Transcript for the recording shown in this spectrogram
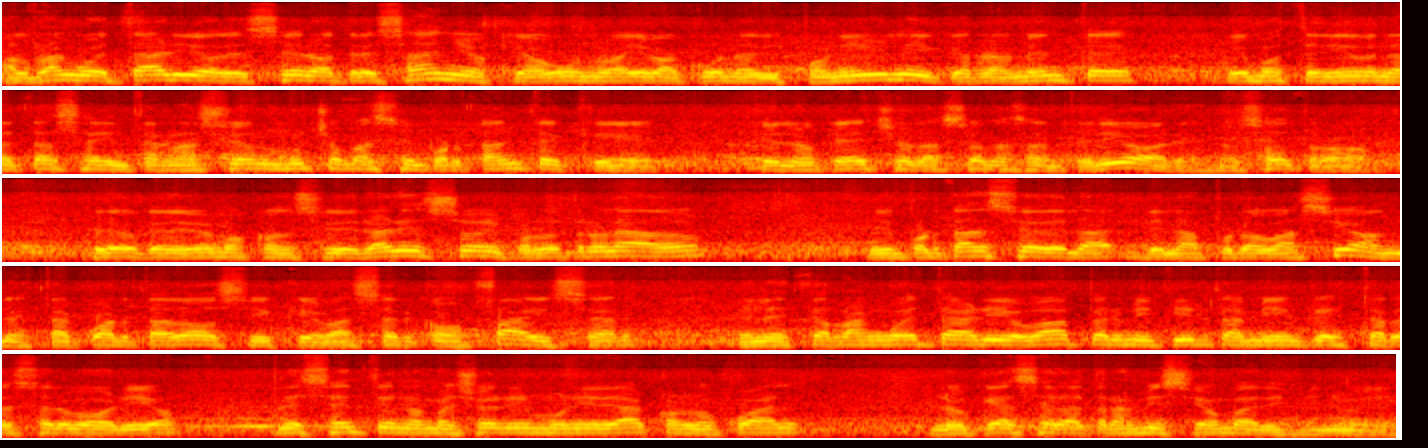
al rango etario de 0 a 3 años, que aún no hay vacuna disponible y que realmente hemos tenido una tasa de internación mucho más importante que, lo que ha hecho las zonas anteriores. Nosotros Creo que debemos considerar eso y por otro lado, la importancia de la, aprobación de esta cuarta dosis que va a ser con Pfizer en este rango etario va a permitir también que este reservorio presente una mayor inmunidad, con lo cual lo que hace la transmisión va a disminuir.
